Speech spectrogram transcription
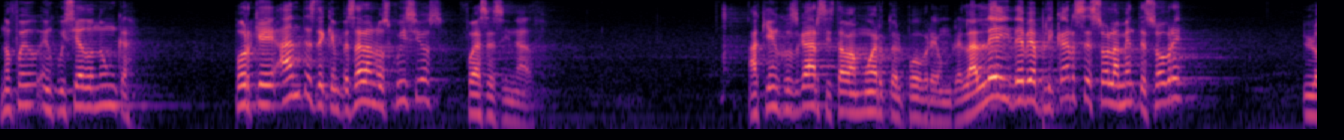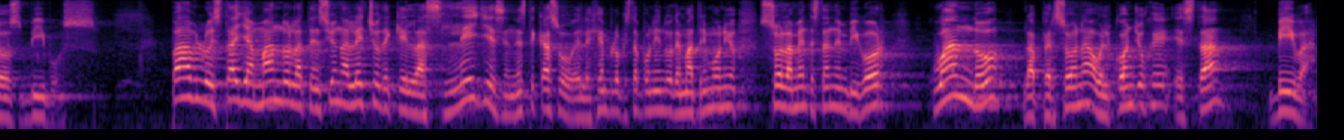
no fue enjuiciado nunca, porque antes de que empezaran los juicios fue asesinado. ¿A quién juzgar si estaba muerto el pobre hombre? La ley debe aplicarse solamente sobre los vivos. Pablo está llamando la atención al hecho de que las leyes, en este caso el ejemplo que está poniendo de matrimonio, solamente están en vigor cuando la persona o el cónyuge está viva.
